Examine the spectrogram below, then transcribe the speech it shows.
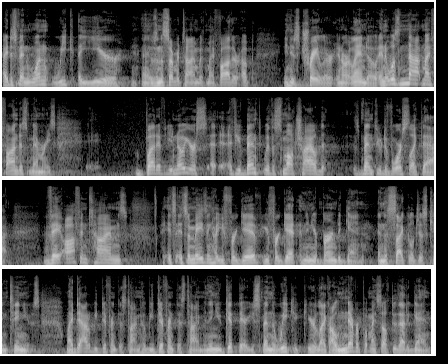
I had to spend one week a year, it was in the summertime, with my father up in his trailer in Orlando, and it was not my fondest memories. But if you know you're, uh, if you've been with a small child that has been through divorce like that, they oftentimes, it's, it's amazing how you forgive, you forget, and then you're burned again. And the cycle just continues. My dad will be different this time. He'll be different this time. And then you get there, you spend the week, you're like, I'll never put myself through that again.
